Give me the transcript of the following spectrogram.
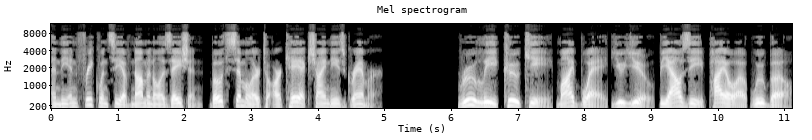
and the infrequency of nominalization, both similar to archaic Chinese grammar. Ru li ku ki my bui yu yu biao zi pioa wu bo.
